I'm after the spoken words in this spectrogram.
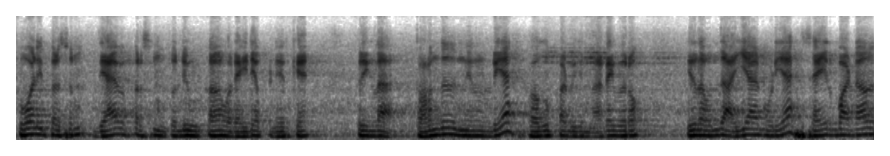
சோழி பிரசனம் தேவ பிரசனம் சொல்லி கொடுக்கலாம் ஒரு ஐடியா பண்ணியிருக்கேன். புரியுங்களா தொடர்ந்து என்னுடைய வகுப்பாடுகள் நடைபெறும். இதில் வந்து ஐயானுடைய செயல்பாட்டால்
